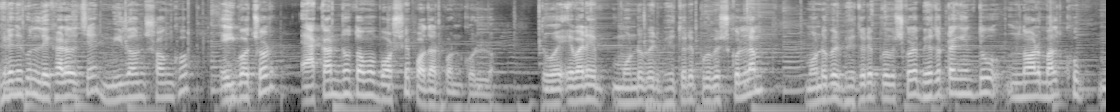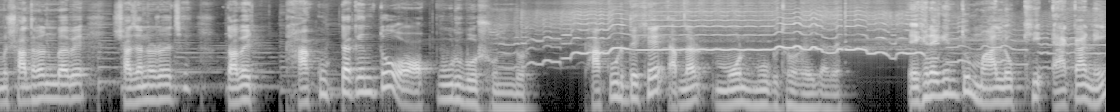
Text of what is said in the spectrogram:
এখানে দেখুন লেখা রয়েছে, মিলন সংঘ এই বছর একান্নতম বর্ষে পদার্পণ করল। তো এবারে মণ্ডপের ভেতরে প্রবেশ করলাম। মণ্ডপের ভেতরে প্রবেশ করে ভেতরটা কিন্তু নর্মাল খুব সাধারণভাবে সাজানো রয়েছে। তবে ঠাকুরটা কিন্তু অপূর্ব সুন্দর। ঠাকুর দেখে আপনার মন মুগ্ধ হয়ে যাবে। এখানে কিন্তু মা লক্ষ্মী একা নেই,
